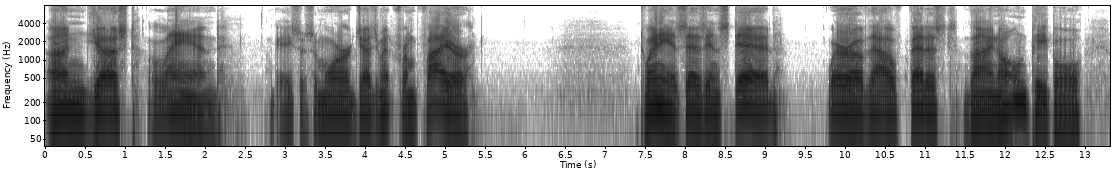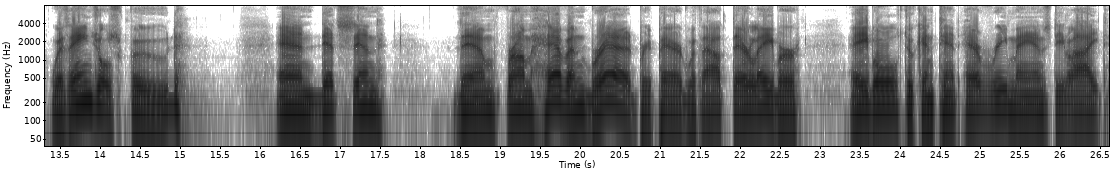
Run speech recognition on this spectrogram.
unjust land. Okay, so some more judgment from fire. 20 it says, Instead, whereof thou feddest thine own people with angels' food, and didst send them from heaven bread prepared without their labor, able to content every man's delight,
